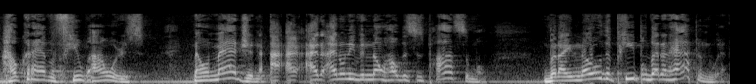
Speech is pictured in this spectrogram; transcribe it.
How could I have a few hours? Now imagine, I, I, I don't even know how this is possible, but I know the people that it happened with.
